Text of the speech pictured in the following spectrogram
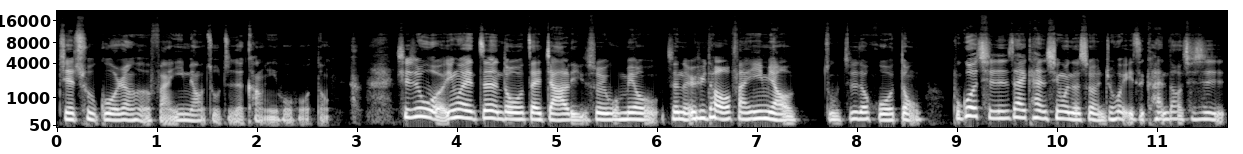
接触过任何反疫苗组织的抗议或活动？其实我因为真的都在家里，所以我没有真的遇到反疫苗组织的活动。不过，其实，在看新闻的时候，你就会一直看到，其实，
